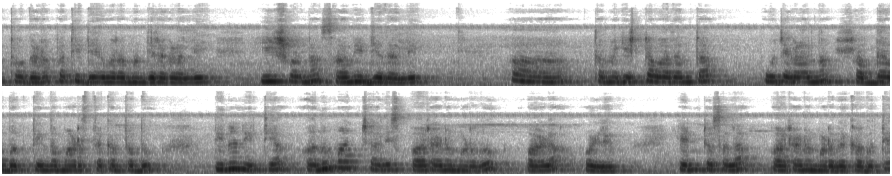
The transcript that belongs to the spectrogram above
ಅಥವಾ ಗಣಪತಿ ದೇವರ ಮಂದಿರಗಳಲ್ಲಿ, ಈಶ್ವರನ ಸಾನ್ನಿಧ್ಯದಲ್ಲಿ ತಮಗಿಷ್ಟವಾದಂಥ ಪೂಜೆಗಳನ್ನು ಶ್ರದ್ಧಾ ಭಕ್ತಿಯಿಂದ ಮಾಡಿಸ್ತಕ್ಕಂಥದ್ದು. ದಿನನಿತ್ಯ ಹನುಮಾನ್ ಚಾಲೀಸ್ ಪಾರಾಯಣ ಮಾಡೋದು ಭಾಳ ಒಳ್ಳೆಯದು ಎಂಟು ಸಲ ಪಾರಾಯಣ ಮಾಡಬೇಕಾಗುತ್ತೆ.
